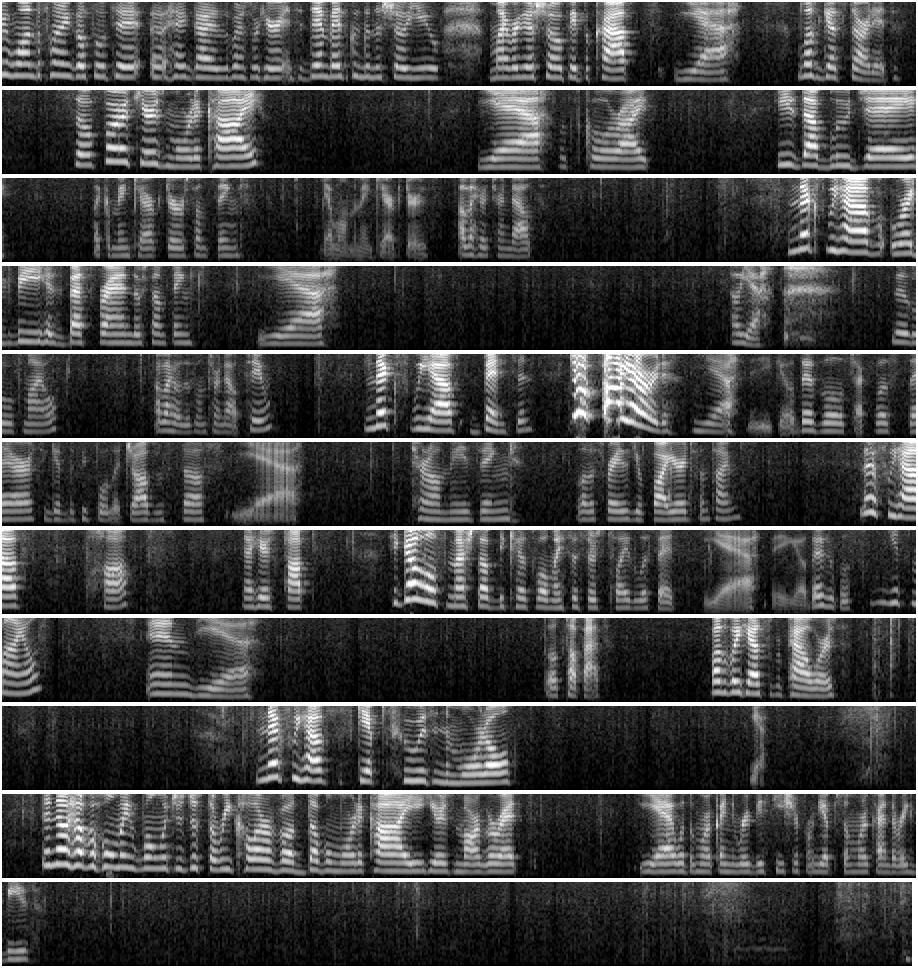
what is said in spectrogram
everyone, the point goes so to uh, hey guys, the point we're here, and today I'm basically gonna show you my regular show paper crafts. Yeah, let's get started. So first, here's Mordecai. Yeah, looks cool, right? He's that blue jay, like a main character or something. Yeah, one of the main characters. I like how it turned out. Next, we have Rigby, his best friend or something. Yeah. Oh, yeah. the little smile. Oh, I like how this one turned out, too. Next, we have Benson. You're fired! Yeah, there you go. There's a little checklist there to get the people the jobs and stuff. Yeah. Turn out amazing. Love his phrase, you're fired sometimes. Next, we have Pops. Now, here's Pops. He got a little smashed up because, well, my sisters played with it. Yeah, there you go. There's a little sweet smile. And, yeah. The top hat. By the way, he has superpowers. Next, we have Skips, who is an immortal. Yeah. And now I have a homemade one, which is just a recolor of a double Mordecai. Here's Margaret. Yeah, with the Mordecai and Rigby's t-shirt from the episode Mordecai and the Rigby's.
